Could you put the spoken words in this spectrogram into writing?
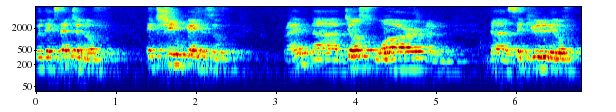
with the exception of extreme cases of right, the just war and the security of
